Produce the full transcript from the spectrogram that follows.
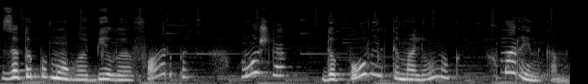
За допомогою білої фарби можна доповнити малюнок хмаринками.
